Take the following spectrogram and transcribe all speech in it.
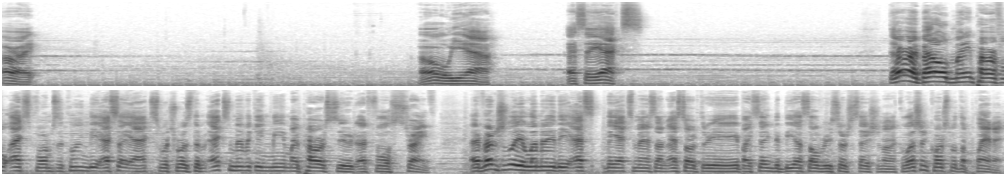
Alright. Oh, yeah. SAX. There I battled many powerful X forms, including the SAX, which was the X mimicking me in my power suit at full strength. I eventually eliminated the, S the X-Menace on SR-388 by setting the BSL research station on a collision course with the planet.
